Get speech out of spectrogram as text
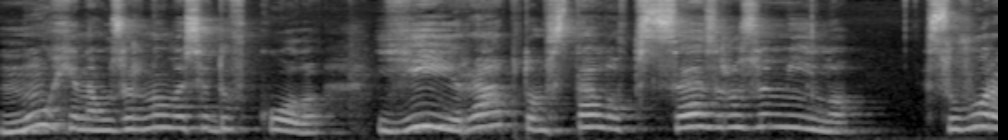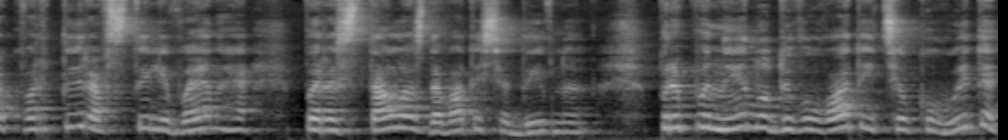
Мухіна озирнулася довкола, їй раптом стало все зрозуміло. Сувора квартира в стилі Венге перестала здаватися дивною, припинило дивувати й цілковите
